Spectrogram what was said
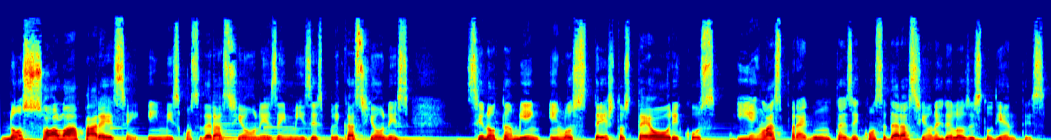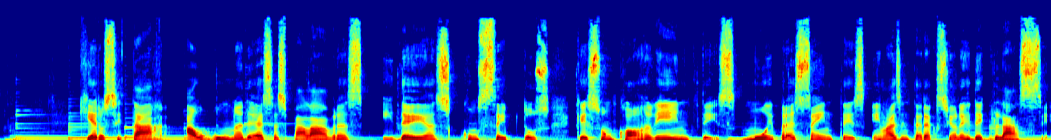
no solo aparecen en mis consideraciones, en mis explicaciones, sino también en los textos teóricos y en las preguntas y consideraciones de los estudiantes. Quiero citar algunas de esas palabras, ideas, conceptos que são correntes, muito presentes em las interacciones de classe,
